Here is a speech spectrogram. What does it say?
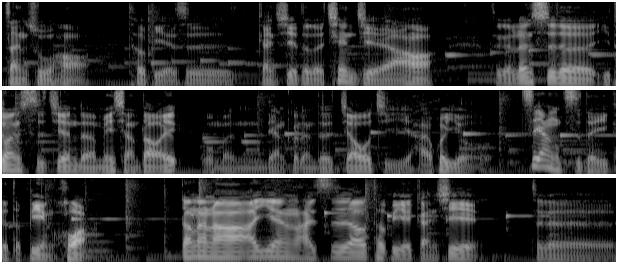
赞助哈，特别是感谢这个倩姐啊哈，这个认识了一段时间的，没想到哎，我们两个人的交集还会有这样子的一个的变化。当然啦，阿燕还是要特别感谢这个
